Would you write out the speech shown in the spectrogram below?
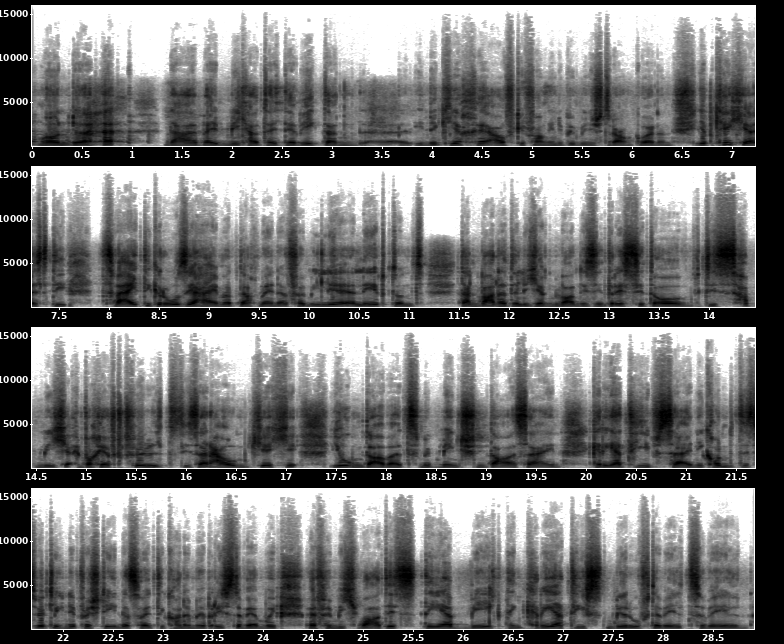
Und äh, na, bei mich hat halt der Weg dann äh, in die Kirche aufgefangen. Ich bin Ministrant geworden. Ich habe Kirche als die zweite große Heimat nach meiner Familie erlebt und dann war natürlich irgendwann das Interesse da. Das hat mich einfach erfüllt, dieser Raum, Kirche, Jugendarbeit, mit Menschen da sein, kreativ sein. Ich konnte das wirklich nicht verstehen, dass heute keiner mehr Priester werden will, weil für mich war das der Weg, den kreativsten Beruf der Welt zu wählen.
